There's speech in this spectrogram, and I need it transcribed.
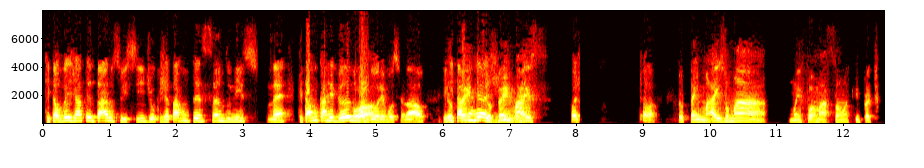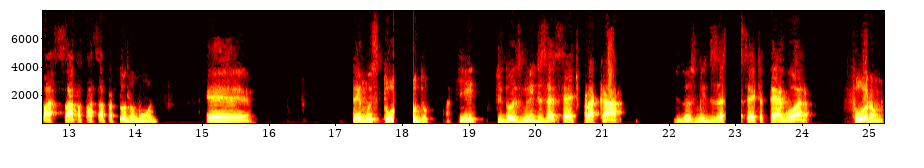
que talvez já tentaram suicídio ou que já estavam pensando nisso, né? Que estavam carregando uma dor emocional e que estavam reagindo. Eu tenho né? mais. Né? Pode falar. Eu tenho mais uma uma informação aqui para te passar, para passar para todo mundo. É, tem um estudo aqui de 2017 para cá, de 2017 até agora, foram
